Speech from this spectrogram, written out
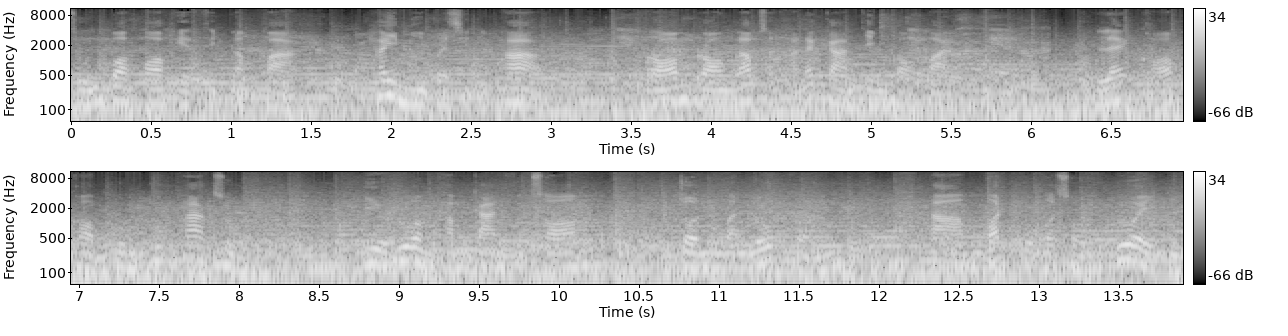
ศูนย์ปพเขตสิบลำปางให้มีประสิทธิภาพ พร้อมรองรับสถานการณ์จริงต่อไป และขอขอบคุณทุกภาคส่วนที่ร่วมทำการฝึกซ้อม จนบรรลุผลตามวัตถุประสงค์ด้วยดี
